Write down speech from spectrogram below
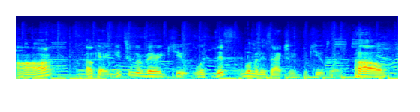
Aw. Okay, you two are very cute. Well, this woman is actually the cute one. Um.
